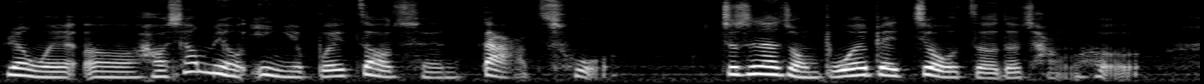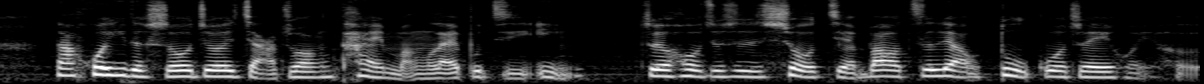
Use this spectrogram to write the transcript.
认为呃好像没有印也不会造成大错，就是那种不会被就责的场合。那会议的时候就会假装太忙来不及印，最后就是秀简报资料度过这一回合。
